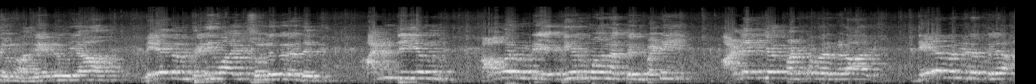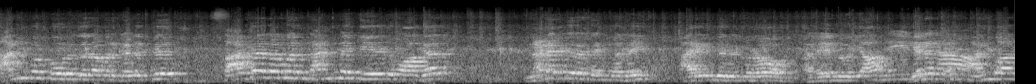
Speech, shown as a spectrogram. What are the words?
சொல்லுங்க. அலேலூயா வேதம் தெளிவாய் சொல்லுகிறது. அன்றியும் அவருடைய தீர்மானத்தின்படி அழைக்கப்பட்டவர்களால் தேவனிடத்தில் அன்பு கூறுகிறவர்களுக்கு சகலமன் நன்மைக்கு ஏதுவாக நடக்கிறது என்பதை அறிந்திருக்கிறோம். அன்பான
